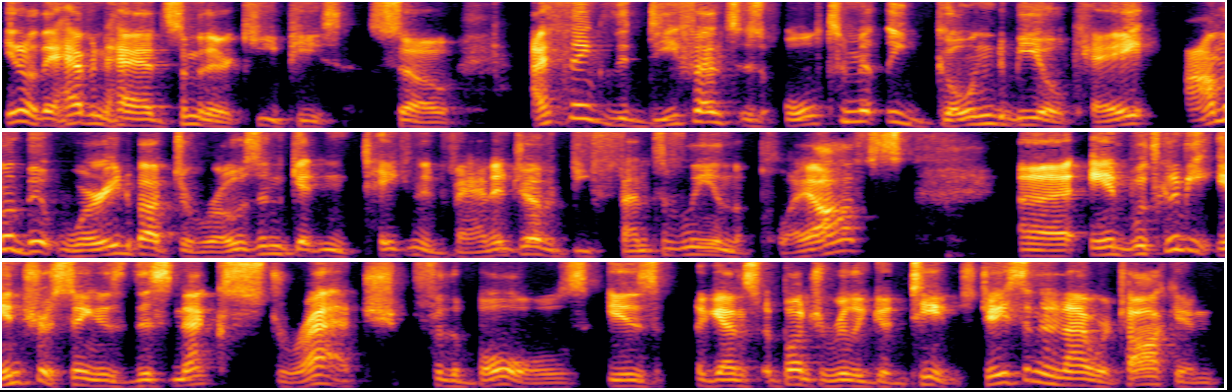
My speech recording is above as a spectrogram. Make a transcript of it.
you know, they haven't had some of their key pieces. So I think the defense is ultimately going to be okay. I'm a bit worried about DeRozan getting taken advantage of defensively in the playoffs. Uh, and what's going to be interesting is this next stretch for the Bulls is against a bunch of really good teams. Jason and I were talking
